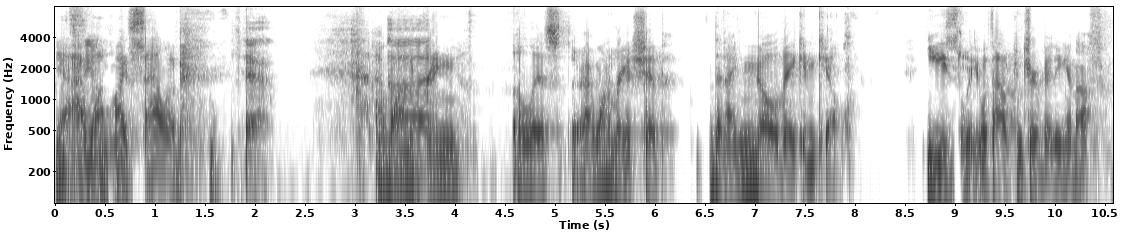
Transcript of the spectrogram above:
Yeah, I See? want my salad. Yeah. I want Uh, to bring a list, or I want to bring a ship that I know they can kill easily without contributing enough.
